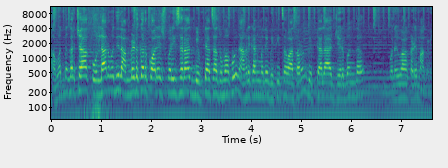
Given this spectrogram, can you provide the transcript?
अहमदनगरच्या कोल्हारमधील आंबेडकर कॉलेज परिसरात बिबट्याचा धुमाकूळ. नागरिकांमध्ये भीतीचं वातावरण. बिबट्याला जेरबंद वनविभागाकडे मागणी.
